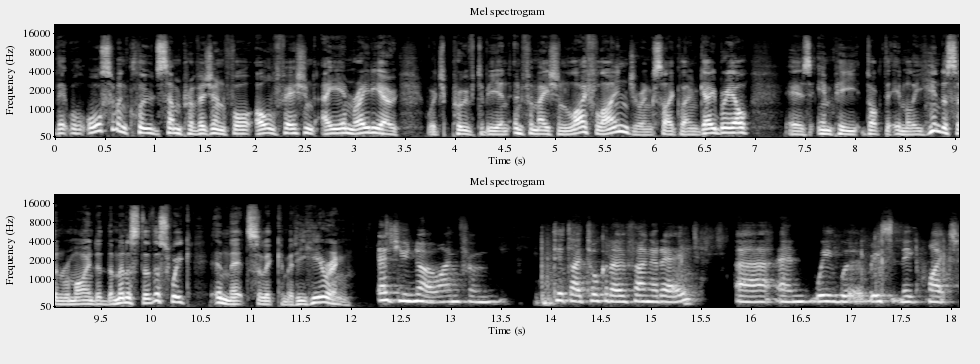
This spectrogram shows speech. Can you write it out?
that will also include some provision for old fashioned AM radio, which proved to be an information lifeline during Cyclone Gabrielle, as MP Dr. Emily Henderson reminded the Minister this week in that Select Committee hearing. As you know, I'm from Te Tai Tokerau Whangarei, uh, and we were recently quite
